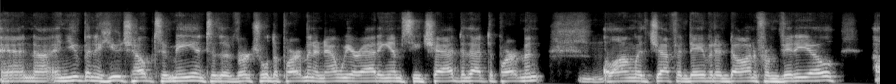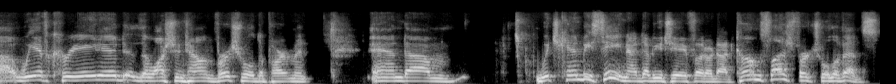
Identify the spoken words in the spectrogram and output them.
and uh, and you've been a huge help to me and to the virtual department. And now we are adding mc chad to that department mm-hmm. along with jeff and david and don from video. Uh, we have created the washington virtual department. And um, which can be seen at wtaphoto.com slash virtual events.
